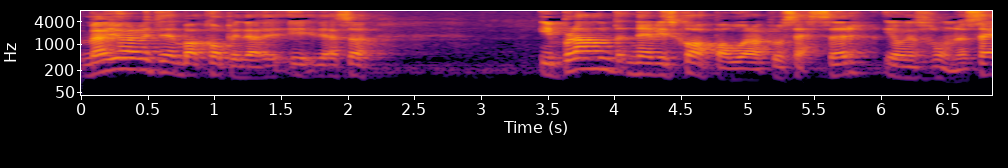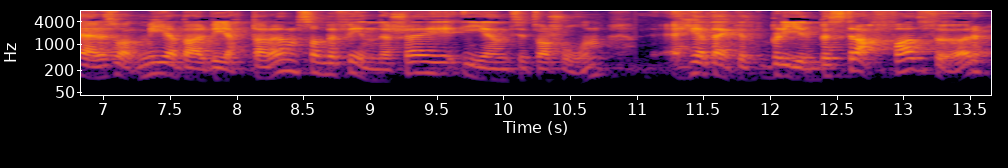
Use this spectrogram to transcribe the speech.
men jag gör en liten bara koppling där. Alltså, ibland när vi skapar våra processer i organisationer så är det så att medarbetaren som befinner sig i en situation helt enkelt blir bestraffad för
